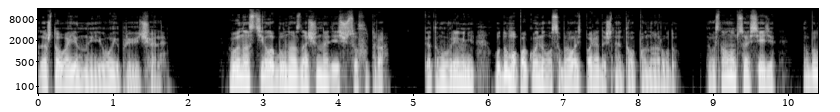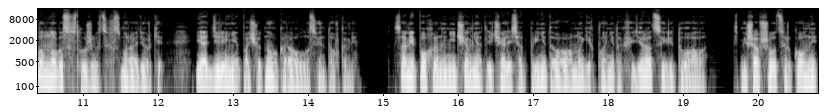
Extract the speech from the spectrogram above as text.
за что военные его и привечали. Вынос тела был назначен на 10 часов утра. К этому времени у дома покойного собралась порядочная толпа народу. В основном соседи, но было много сослуживцев с мародерки и отделения почетного караула с винтовками. Сами похороны ничем не отличались от принятого во многих планетах Федерации ритуала, смешавшего церковные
